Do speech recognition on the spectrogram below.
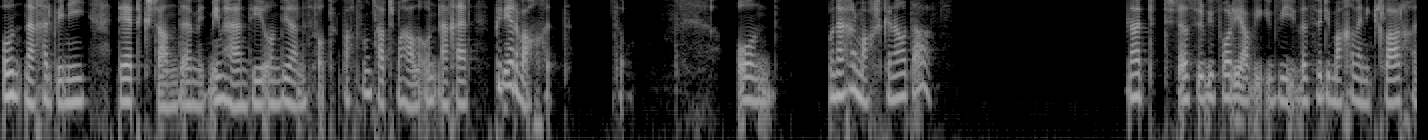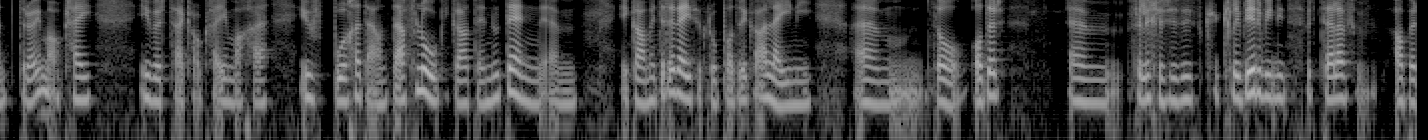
und nachher bin ich dort gestanden mit meinem Handy und ich habe ein Foto gemacht vom Taj Mahal und nachher bin ich erwacht. Und, und nachher machst du genau das. Dann stellst du dir vor, ja, wie, wie, was würde ich machen, wenn ich klar könnte träumen Okay, ich würde sagen, okay, ich, mache, ich buche den und den Flug, ich gehe dann und dann, ähm, ich gehe mit einer Reisegruppe oder ich gehe alleine. Ähm, so, oder? Ähm, vielleicht ist es jetzt ein bisschen wirr, wie ich das erzähle, aber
